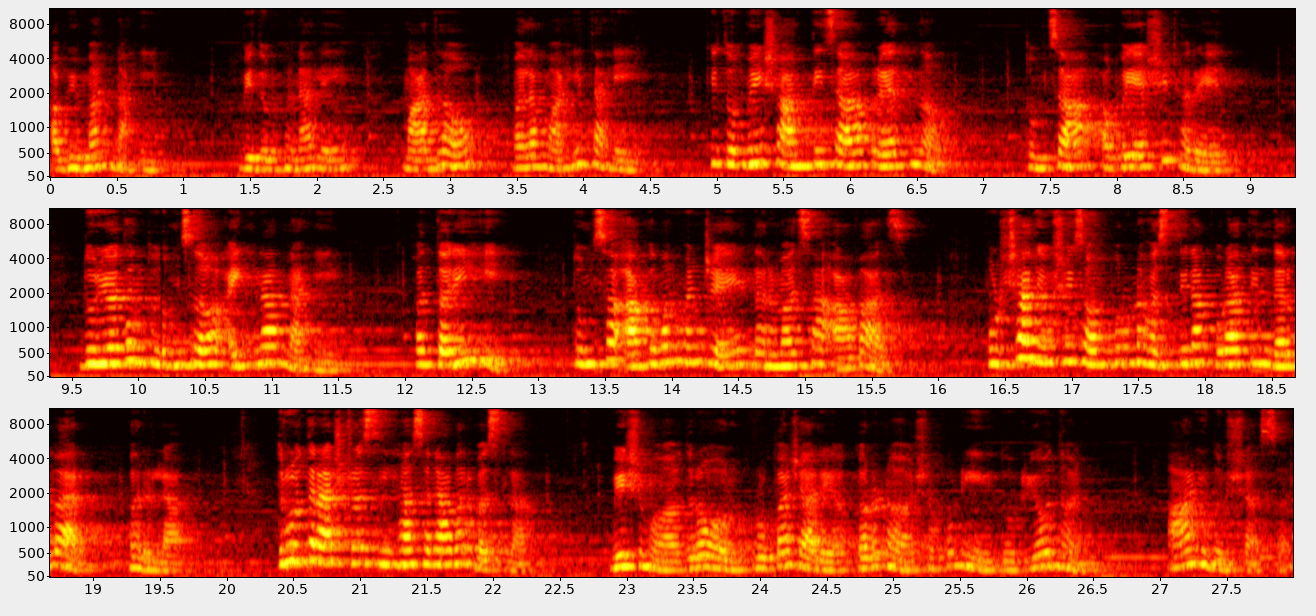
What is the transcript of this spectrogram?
अभिमान नाही. विदुर म्हणाले माधव मला माहीत आहे की तुम्ही शांतीचा प्रयत्न तुमचा अपयशी ठरेल. दुर्योधन तुमचं ऐकणार नाही पण तरीही तुमचं आगमन म्हणजे धर्माचा आवाज. पुढच्या दिवशी संपूर्ण हस्तिनापुरातील दरबार भरला. धृतराष्ट्र सिंहासनावर बसला. भीष्म द्रोण कृपाचार्य कर्ण शकुनी दुर्योधन आणि दुःशासन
